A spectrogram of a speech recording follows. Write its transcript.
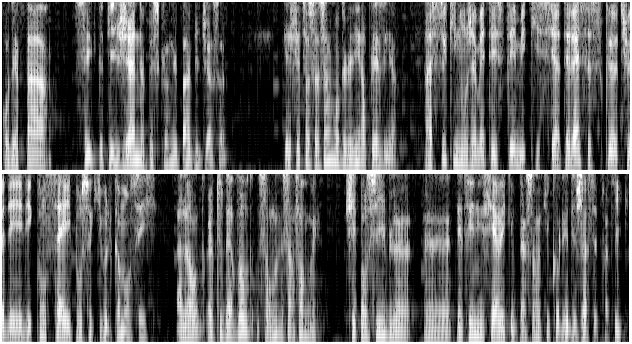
au départ, ces petits gènes, puisqu'on n'est pas habitué à ça. Et ces sensations vont devenir un plaisir. À ceux qui n'ont jamais testé mais qui s'y intéressent, est-ce que tu as des, des, conseils pour ceux qui veulent commencer? Alors, euh, tout d'abord, s'informer c'est possible euh, être initié avec une personne qui connaît déjà ses pratiques,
